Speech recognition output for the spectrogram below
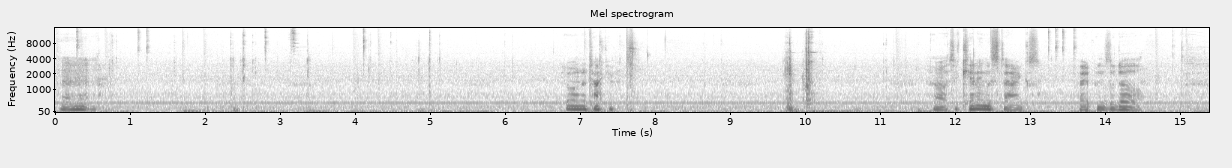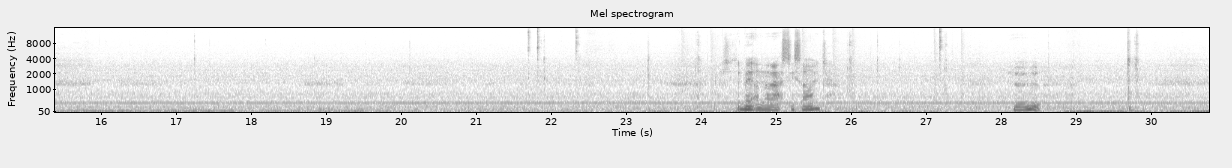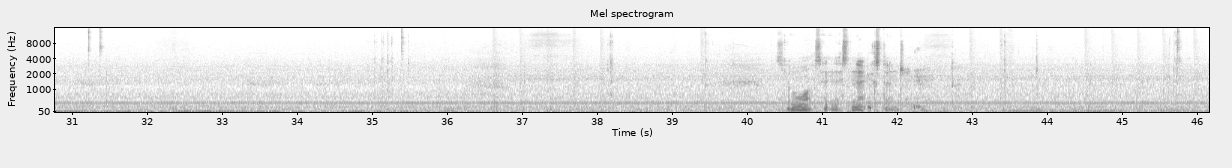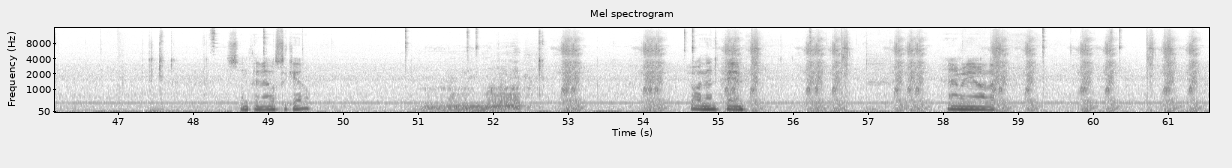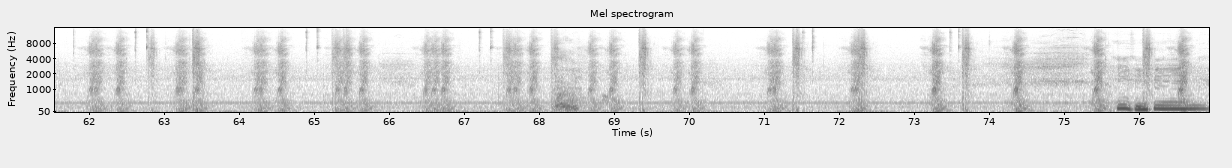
Ah. Go on, attack him. Oh, Alright, so killing the stags opens the door. Which is a bit on the nasty side. Ooh. So what's in this next dungeon? Something else to kill? Go on then, hit him. How many are there? Mm-hmm.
